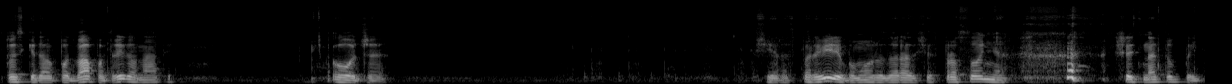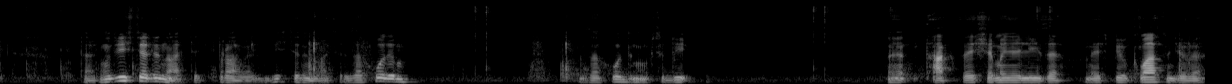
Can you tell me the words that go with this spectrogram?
Хтось скидав по два, по три донати. Отже. Ще раз перевірю, бо можу зараз щось просоння щось натупить. Так, ну 211, правильно, 211. Заходимо. Заходимо сюди. Е, Так, це ще мені лізе. Не співкласний вже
